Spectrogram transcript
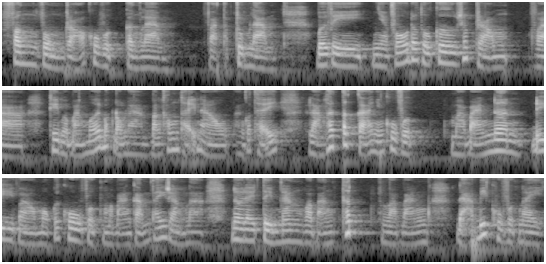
phân vùng rõ khu vực cần làm và tập trung làm bởi vì nhà phố đất thổ cư rất rộng và khi mà bạn mới bắt đầu làm, bạn không thể nào bạn có thể làm hết tất cả những khu vực mà bạn nên đi vào một cái khu vực mà bạn cảm thấy rằng là nơi đây tiềm năng và bạn thích và bạn đã biết khu vực này.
